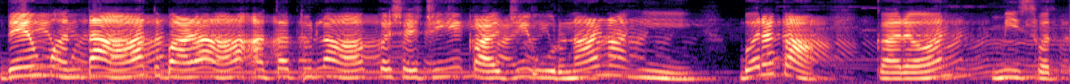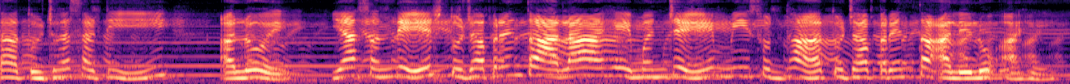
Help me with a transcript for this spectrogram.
देव म्हणतात बाळा आता तुला कशाचीही काळजी उरणार नाही. बरं का? कारण मी स्वतः तुझ्यासाठी आलोय. या संदेश तुझ्यापर्यंत आला आहे म्हणजे मी सुद्धा तुझ्यापर्यंत आलेलो आहे.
